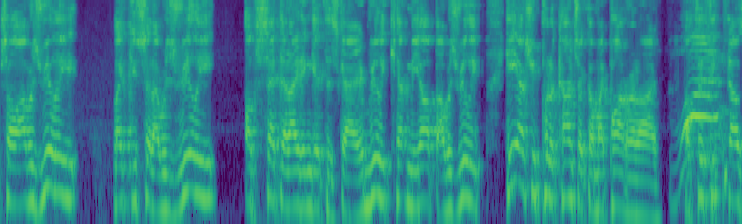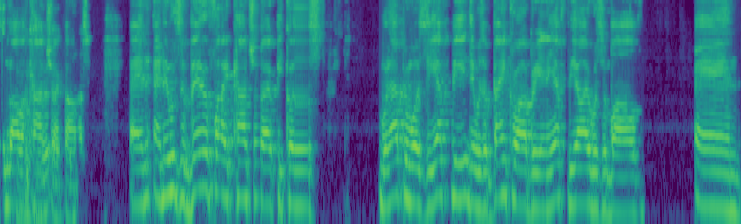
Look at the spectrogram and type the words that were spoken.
So I was really, like you said, I was really upset that I didn't get this guy. It really kept me up. I was really. He actually put a contract on my partner and I, What? a fifty thousand dollar contract on us, and and it was a verified contract because what happened was the FBI there was a bank robbery and the FBI was involved, and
